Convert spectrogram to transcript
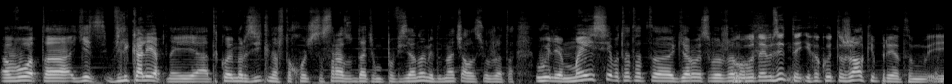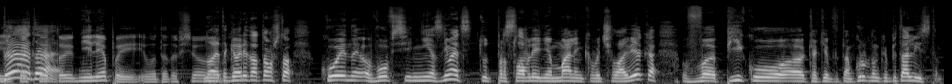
Вот, э, есть великолепный, э, такой омерзительно, что хочется сразу дать ему по физиономии до начала сюжета. Уильям Мейси, вот этот э, герой свою Ну, жену. какой-то и какой-то жалкий при этом. И Да, да. Нелепый, и вот это все. Но это говорит о том, что Коины вовсе не занимаются тут прославлением маленького человека в пику э, каким-то там крупным капиталистам.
